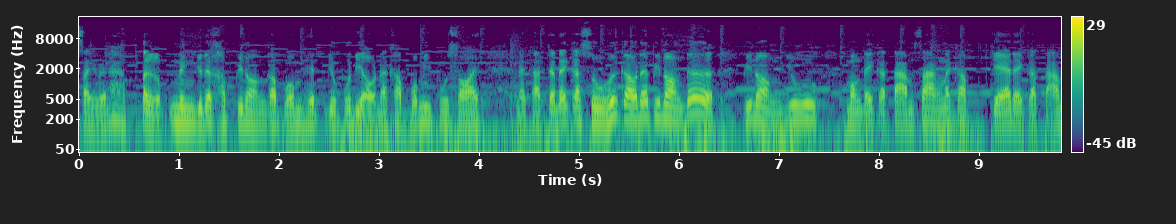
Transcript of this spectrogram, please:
ใส่เวลาเติบหนึ่งอยู่นะครับพี่น้องครับผมเฮ็ดอยู่ผู้เดียวนะครับว่ามีผู้ซอยนะครับจะได้กระสูคือเก่าได้พี่น้องเด้อพี่น้องอยู่มองใดก็ตามสร้างนะครับแจใดก็ตาม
